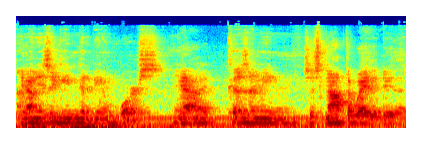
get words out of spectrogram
I Yeah. mean, is it even going to be even worse? Yeah. Because I mean, Just not the way to do that.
